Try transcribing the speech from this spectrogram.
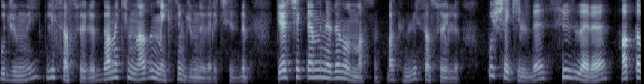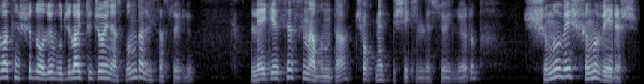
Bu cümleyi Lisa söylüyor. Bana kim lazım? Max'in cümleleri çizdim. Gerçekten mi neden olmasın? Bakın Lisa söylüyor. Bu şekilde sizlere hatta bakın şu da oluyor. Would you like to join us? Bunu da Lisa söylüyor. LGS sınavında çok net bir şekilde söylüyorum. Şunu ve şunu verir.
